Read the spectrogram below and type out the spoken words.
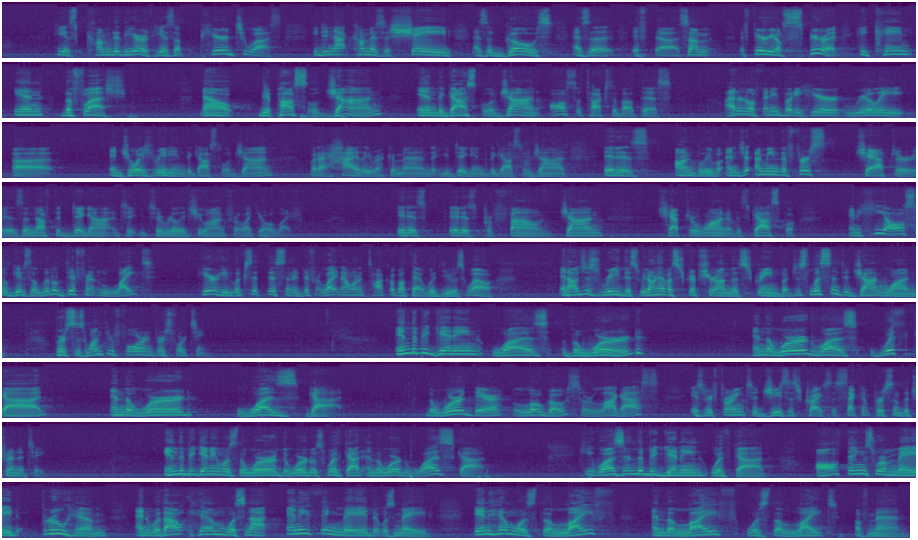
He has come to the earth, He has appeared to us. He did not come as a shade, as a ghost, as a, if, uh, some ethereal spirit. He came in the flesh. Now, the Apostle John in the Gospel of John also talks about this. I don't know if anybody here really uh, enjoys reading the Gospel of John, but I highly recommend that you dig into the Gospel of John. It is unbelievable. And I mean, the first chapter is enough to dig on, to, to really chew on for like your whole life. It is, it is profound. John chapter 1 of his Gospel. And he also gives a little different light here. He looks at this in a different light, and I want to talk about that with you as well. And I'll just read this. We don't have a scripture on the screen, but just listen to John 1, verses 1 through 4 and verse 14. In the beginning was the Word, and the Word was with God, and the Word was God. The word there, logos or logos, is referring to Jesus Christ, the second person of the Trinity. In the beginning was the Word, the Word was with God, and the Word was God. He was in the beginning with God. All things were made through him, and without him was not anything made that was made. In him was the life, and the life was the light of men.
